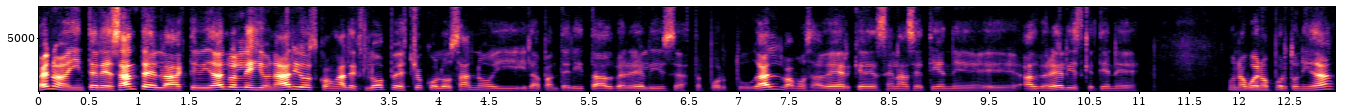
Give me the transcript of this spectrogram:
Bueno, interesante la actividad de los legionarios con Alex López, Choco Lozano y, la panterita Albert Ellis hasta Portugal. Vamos a ver qué desenlace tiene eh, Albert Ellis, que tiene una buena oportunidad.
